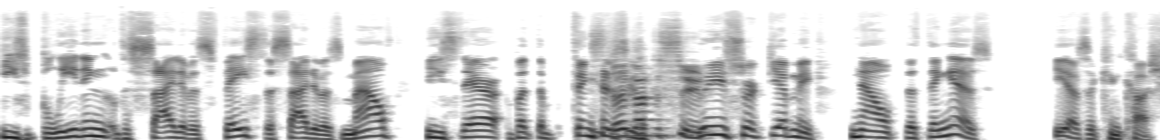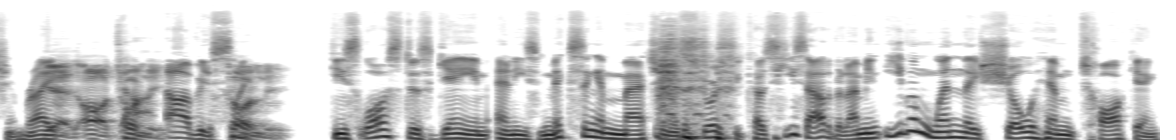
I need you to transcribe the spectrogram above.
He's bleeding the side of his face, the side of his mouth. He's there, but the thing is, Still he's got the suit. please forgive me. Now the thing is, he has a concussion, right? Yeah. Oh, totally. Uh, obviously, totally. he's lost his game and he's mixing and matching his stories because he's out of it. I mean, even when they show him talking,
